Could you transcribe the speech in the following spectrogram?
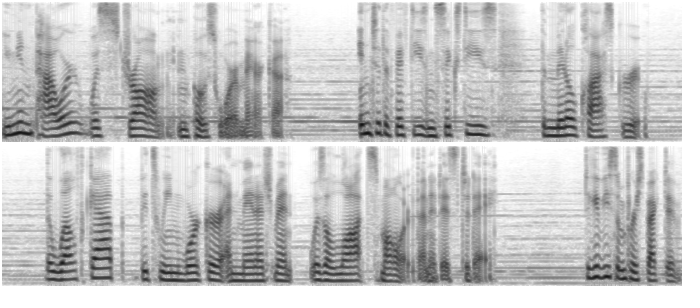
Union power was strong in post war America. Into the 50s and 60s, the middle class grew. The wealth gap between worker and management was a lot smaller than it is today. To give you some perspective,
